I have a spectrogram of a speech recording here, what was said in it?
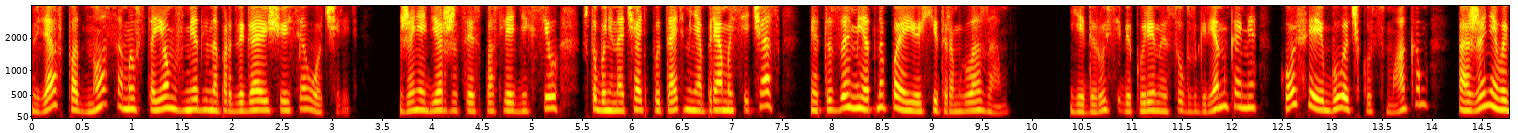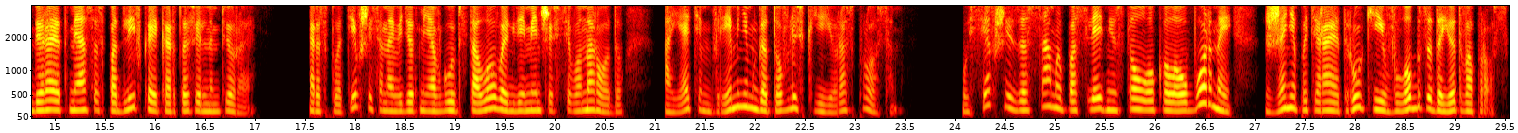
Взяв поднос, мы встаем в медленно продвигающуюся очередь. Женя держится из последних сил, чтобы не начать пытать меня прямо сейчас. Это заметно по ее хитрым глазам. Я беру себе куриный суп с гренками, кофе и булочку с маком, а Женя выбирает мясо с подливкой и картофельным пюре. Расплатившись, она ведет меня вглубь столовой, где меньше всего народу, а я тем временем готовлюсь к ее расспросам. Усевшись за самый последний стол около уборной, Женя потирает руки и в лоб задает вопрос.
